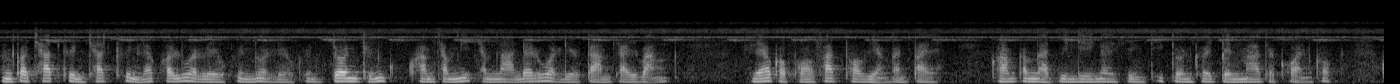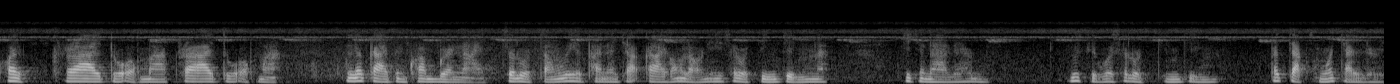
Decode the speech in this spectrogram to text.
มันก็ชัดขึ้นชัดขึ้น แล้วก็รวดเร็วขึ้นรวดเร็วขึ้น จนถึงความชำนิชำนาญได้รวดเร็วตามใจหวัง แล้วก็พอฟัดพอเหวี่ยงกันไป ความกำหนัดยินดีในสิ่งที่ตนเคยเป็นมาแต่ก่อนก็ค่อยคลายตัวออกมาคลายตัวออกมา แล้วกลายเป็นความเบื่อหน่าย สลดสังเวชภายในจะกายของเหล่านี้สลดจริงๆนะพิจารณาแล้ว รู้สึกว่าสลดจริงๆประจักษ์หัวใจเลย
